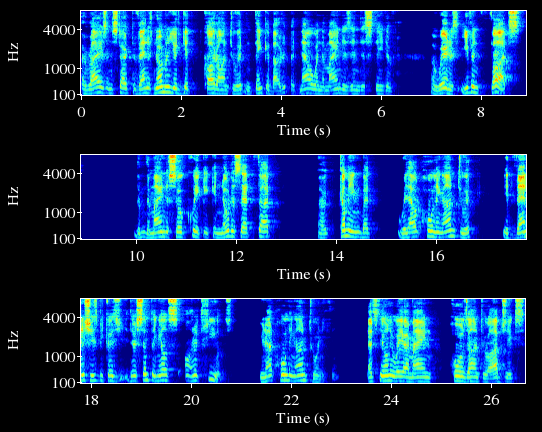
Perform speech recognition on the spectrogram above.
arise and start to vanish. Normally you'd get caught onto it and think about it, but now when the mind is in this state of awareness, even thoughts, the, the mind is so quick, it can notice that thought uh, coming, but without holding on to it, it vanishes because there's something else on its heels. You're not holding on to anything. That's the only way our mind holds on to objects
